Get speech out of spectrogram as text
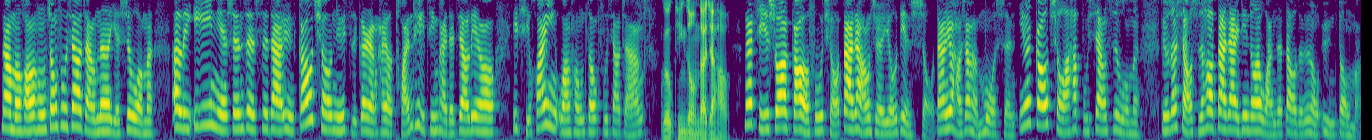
那我们黄宏忠副校长呢，也是我们二零一一年深圳四大运高球女子个人还有团体金牌的教练哦。一起欢迎王宏忠副校长。各位听众，大家好。那其实说到高尔夫球，大家好像觉得有点熟，但又好像很陌生。因为高球啊，它不像是我们，比如说小时候大家一定都会玩得到的那种运动嘛。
